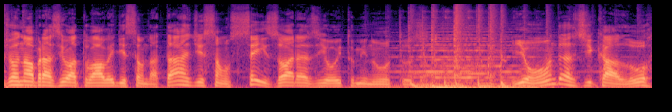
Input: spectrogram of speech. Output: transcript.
Jornal Brasil Atual, edição da tarde, são 6 horas e 8 minutos. E ondas de calor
